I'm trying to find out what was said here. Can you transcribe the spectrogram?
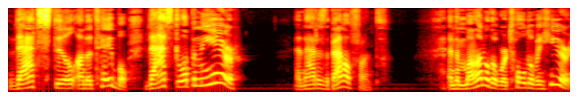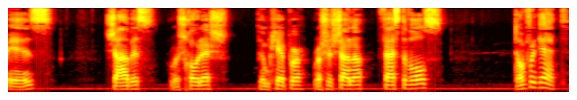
That's still on the table. That's still up in the air. And that is the battlefront. And the model that we're told over here is Shabbos, Rosh Chodesh, Yom Kippur, Rosh Hashanah, festivals. Don't forget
